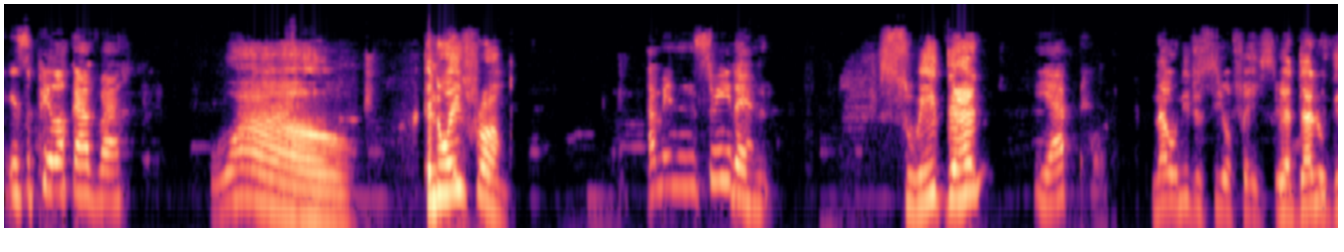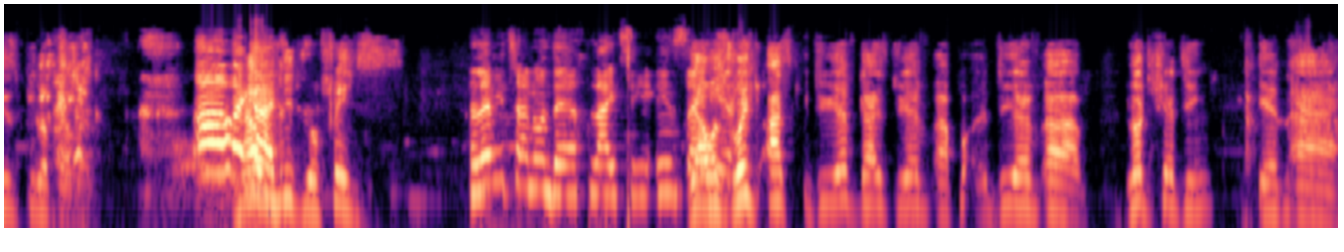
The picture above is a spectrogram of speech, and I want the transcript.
it's a pillow cover. Wow. And where are you from? I'm in Sweden. Sweden? Yep. Now we need to see your face. We are done with this pillow cover. Oh my now god. we need your face. Let me turn on the lights inside. Yeah, I was here. going to ask, do you have guys? Do you have uh, do you have uh, load shedding in uh,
